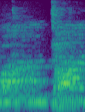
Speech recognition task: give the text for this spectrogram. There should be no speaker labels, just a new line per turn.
one.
